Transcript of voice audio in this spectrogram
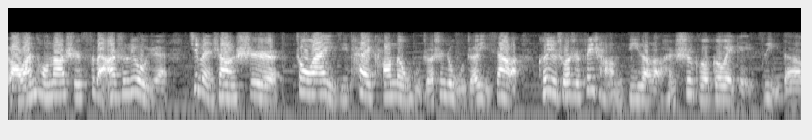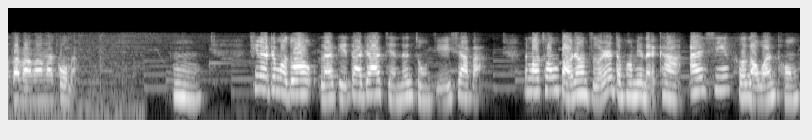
老顽童呢是四百二十六元，基本上是众安以及泰康的五折甚至五折以下了，可以说是非常低的了，很适合各位给自己的爸爸妈妈购买。嗯，听了这么多，来给大家简单总结一下吧。那么从保障责任等方面来看，安心和老顽童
